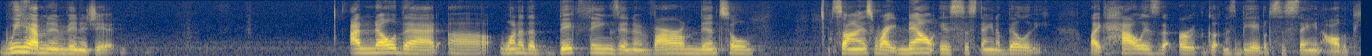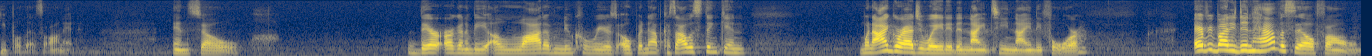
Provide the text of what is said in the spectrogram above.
we haven't invented yet? I know that uh, one of the big things in environmental science right now is sustainability. Like, how is the earth going to be able to sustain all the people that's on it? And so there are going to be a lot of new careers open up. Because I was thinking, when I graduated in 1994, everybody didn't have a cell phone.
